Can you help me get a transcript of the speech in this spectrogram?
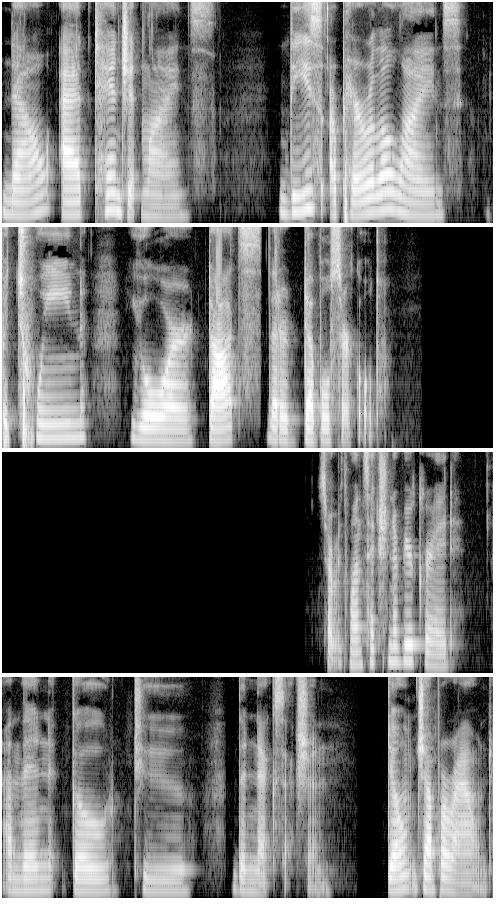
Now add tangent lines. These are parallel lines between your dots that are double circled. Start with one section of your grid and then go to the next section. Don't jump around.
